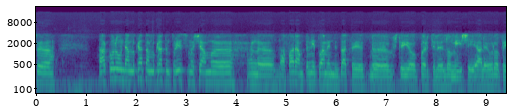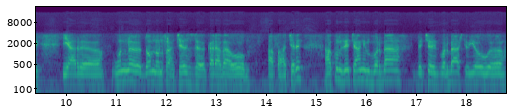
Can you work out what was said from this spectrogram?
uh, acolo unde am lucrat, am lucrat în turism și am uh, în uh, afară am întâlnit oameni din toate, uh, știu eu, părțile lumii și ale Europei. Iar uh, un uh, domn, un francez uh, care avea o afacere, acum 10 ani îmi vorbea, de ce vorbea, știu eu, uh,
